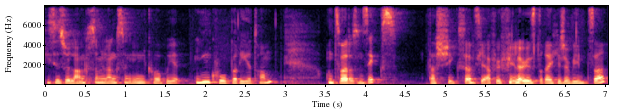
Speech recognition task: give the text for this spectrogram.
die sie so langsam, langsam inkorporiert, inkorporiert haben. Und 2006 das Schicksalsjahr für viele österreichische Winzer,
